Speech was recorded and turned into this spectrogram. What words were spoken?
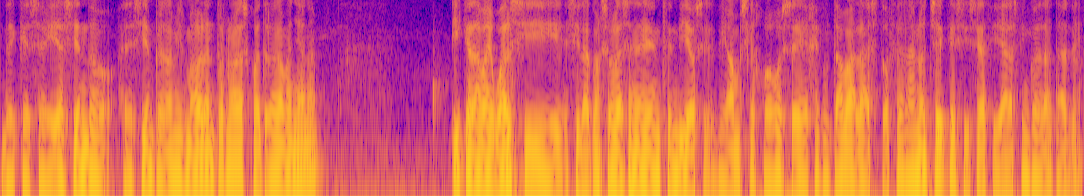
de que seguía siendo eh, siempre a la misma hora, en torno a las 4 de la mañana, y quedaba igual si, si la consola se encendía, o digamos, si el juego se ejecutaba a las 12 de la noche, que si se hacía a las 5 de la tarde.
